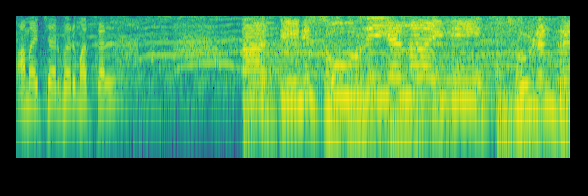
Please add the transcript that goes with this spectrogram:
அமைச்சர் பெருமக்கள். நாட்டினில் சூரியனாய் நீ சுழன்று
